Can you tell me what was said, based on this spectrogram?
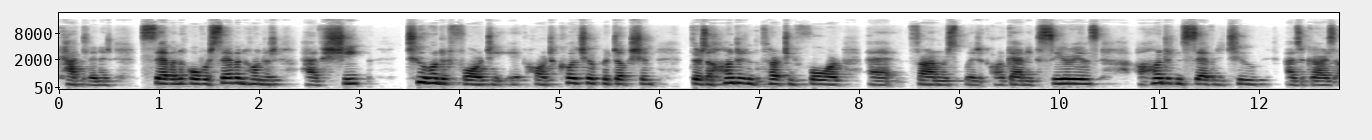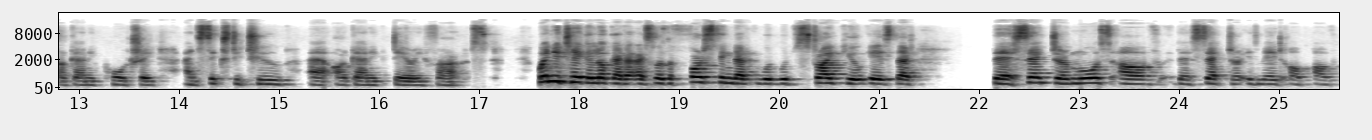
cattle in it. Seven over 700 have sheep. 240 horticulture production. There's 134 uh, farmers with organic cereals, 172 as regards organic poultry, and 62 uh, organic dairy farms when you take a look at it, I suppose the first thing that would, would strike you is that the sector, most of the sector is made up of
